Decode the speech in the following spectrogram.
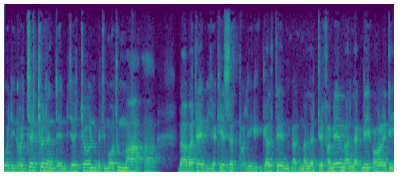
waliin hojjechuu dandeenyu jechuun miti mootummaa dhaabatee biyya keessatti waliigalteen mallatteeffamee maallaqni already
